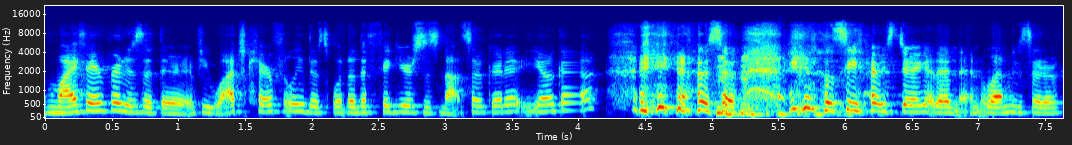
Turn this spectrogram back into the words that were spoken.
my favorite is that there, if you watch carefully, there's one of the figures is not so good at yoga. you know, so you'll see how he's doing it. And, and one sort of,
